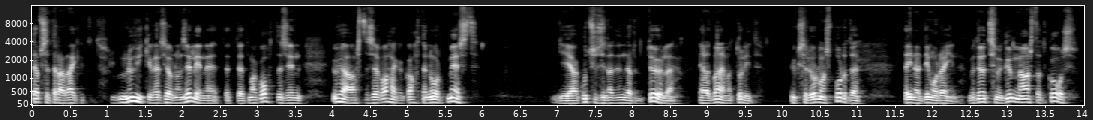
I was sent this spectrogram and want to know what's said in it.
täpselt ära räägitud. lühike versioon on selline, et, et, et ma kohtasin üheaastase vahega kahte noort meest ja kutsusin nad enda juurde tööle ja nad mõlemad tulid. üks oli Urmas Purde, teine oli Timo Rein. me töötasime kümme aastat koos Äh,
